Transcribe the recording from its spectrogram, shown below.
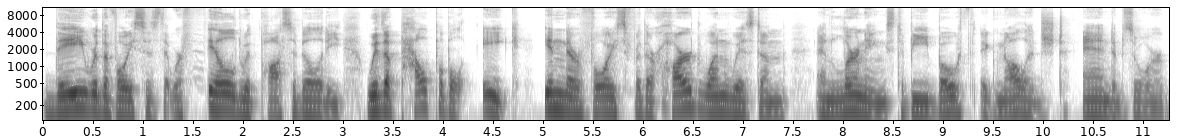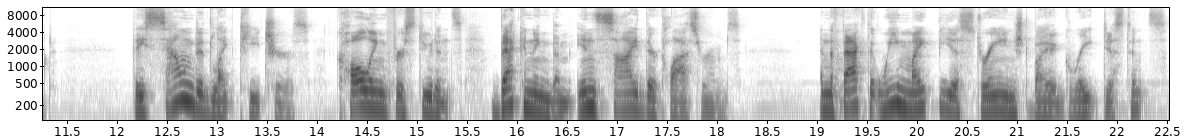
They were the voices that were filled with possibility, with a palpable ache in their voice for their hard won wisdom and learnings to be both acknowledged and absorbed. They sounded like teachers calling for students, beckoning them inside their classrooms. And the fact that we might be estranged by a great distance,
